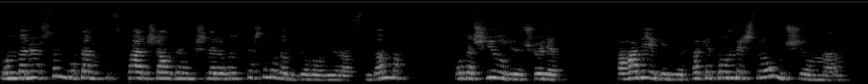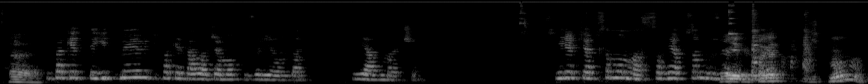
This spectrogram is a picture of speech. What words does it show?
Ondan örsem buradan sipariş aldığım kişilere göstersem o da güzel oluyor aslında ama o da şey oluyor şöyle pahalıya geliyor. Paket 15 lira olmuş ya onların. He. Bir pakette gitmiyor iki paket alacağım 30 liraya ondan. Bir yazma için. Sirek yapsam olmaz. Sıh yapsam güzel Niye bir olur. paket gitmiyor mu?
